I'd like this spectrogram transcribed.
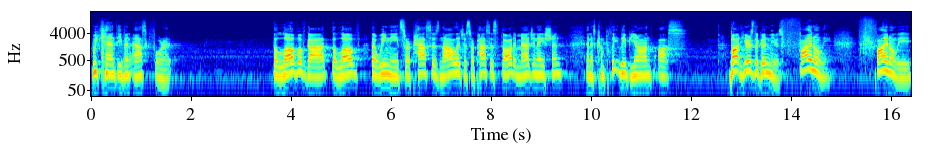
We can't even ask for it. The love of God, the love that we need, surpasses knowledge, it surpasses thought, imagination, and is completely beyond us. But here's the good news finally, finally,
